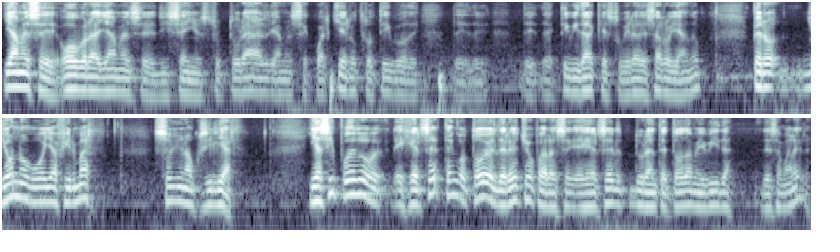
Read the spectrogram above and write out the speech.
llámese obra, llámese diseño estructural, llámese cualquier otro tipo de, actividad que estuviera desarrollando, pero yo no voy a firmar, soy un auxiliar. Y así puedo ejercer, tengo todo el derecho para ejercer durante toda mi vida de esa manera.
